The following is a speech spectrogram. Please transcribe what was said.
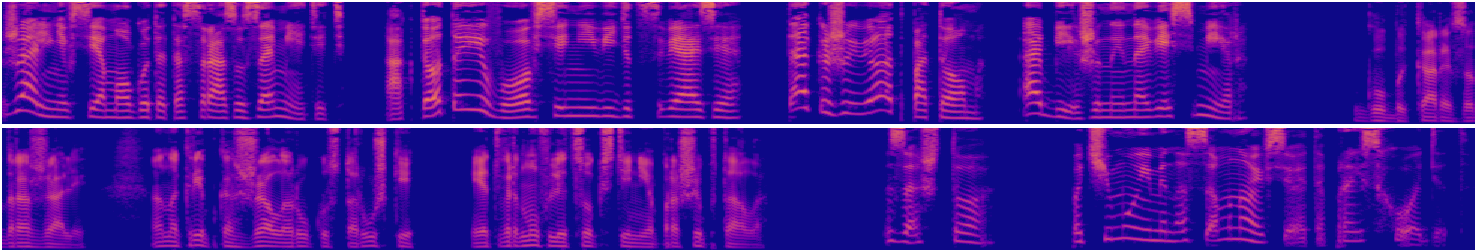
Жаль, не все могут это сразу заметить, а кто-то и вовсе не видит связи. Так и живет потом, обиженный на весь мир». Губы Кары задрожали. Она крепко сжала руку старушки и, отвернув лицо к стене, прошептала. «За что? Почему именно со мной все это происходит?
